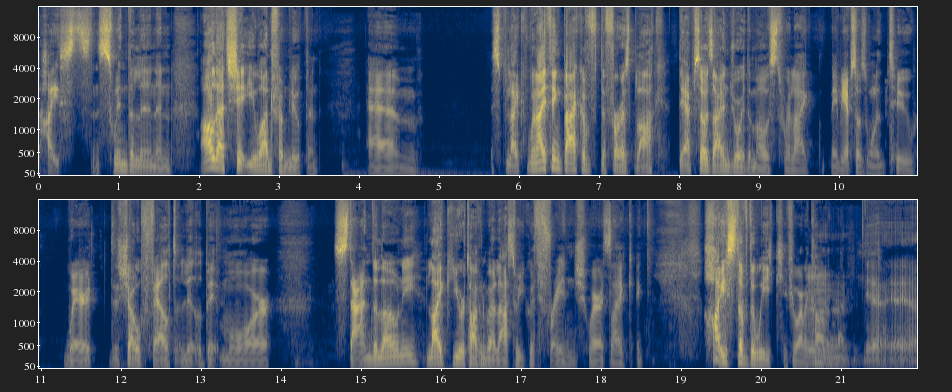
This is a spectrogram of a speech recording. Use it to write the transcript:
heists and swindling and all that shit you want from Lupin. Um, it's like when I think back of the first block, the episodes I enjoyed the most were like maybe episodes one and two, where the show felt a little bit more standalone like you were talking about last week with Fringe, where it's like a heist of the week, if you want to call it that. Mm, Yeah, yeah, yeah.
